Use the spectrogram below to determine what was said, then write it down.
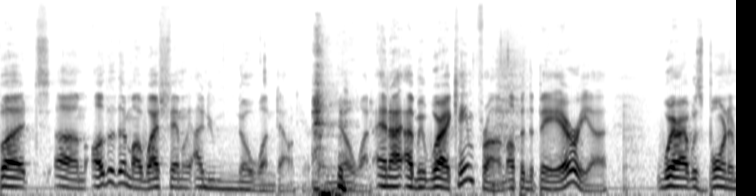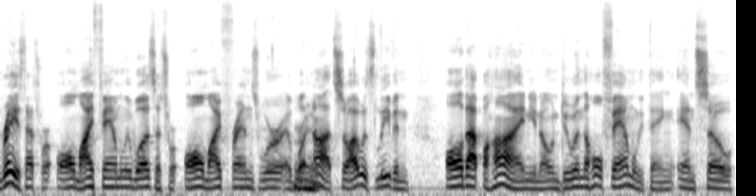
But um, other than my wife's family, I knew no one down here. No one. And I, I mean, where I came from, up in the Bay Area, where I was born and raised, that's where all my family was. That's where all my friends were and whatnot. So I was leaving all that behind, you know, and doing the whole family thing. And so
